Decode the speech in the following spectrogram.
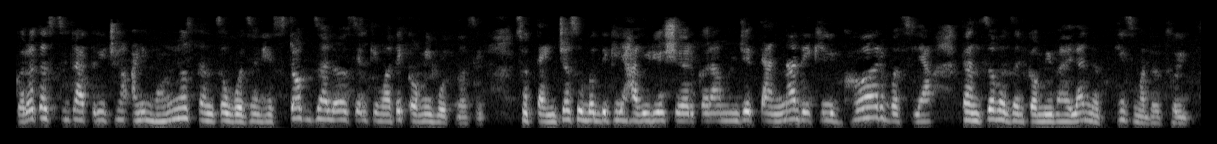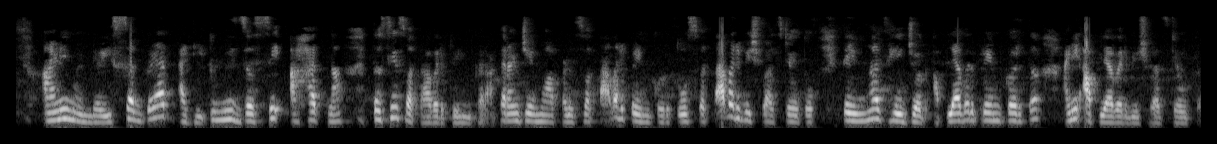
करत असतील रात्रीच्या आणि म्हणूनच त्यांचं वजन हे स्टॉप झालं असेल किंवा ते कमी होत नसेल. सो त्यांच्यासोबत देखील हा व्हिडिओ शेअर करा. म्हणजे त्यांना देखील घर बसल्या त्यांचं वजन कमी व्हायला नक्कीच मदत होईल. आणि मंडळी सगळ्यात आधी तुम्ही जसे आहात ना तसे स्वतःवर प्रेम करा. कारण जेव्हा आपण स्वतःवर प्रेम करतो स्वतःवर विश्वास ठेवतो तेव्हाच हे जग आपल्यावर प्रेम करतं आणि आपल्यावर विश्वास ठेवतं.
